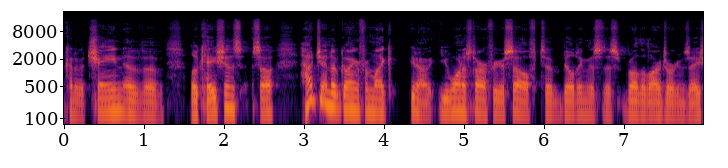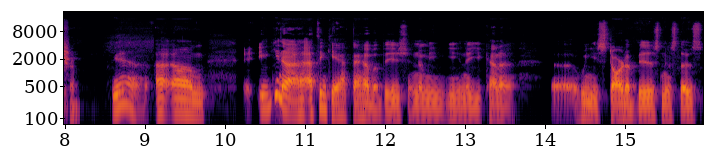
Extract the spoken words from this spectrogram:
kind of a chain of, of locations. So how'd you end up going from like you know you want to start for yourself to building this this rather large organization? Yeah, I, um, you know, I think you have to have a vision. I mean, you know, you kind of uh, when you start a business, those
